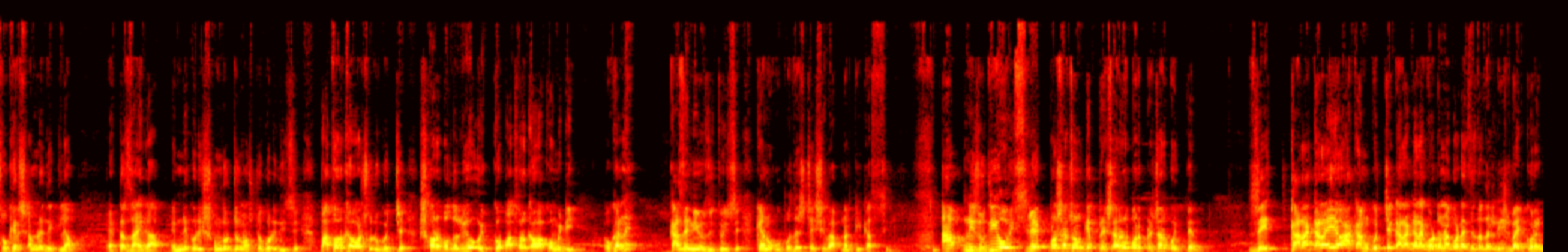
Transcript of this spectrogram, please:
চোখের সামনে দেখলাম একটা জায়গা এমনি করে সৌন্দর্য নষ্ট করে দিছে। পাথর খাওয়া শুরু করছে। সর্বদলীয় ঐক্য পাথর খাওয়া কমিটি ওখানে কাজে নিয়োজিত হয়েছে কেন? উপদেষ্টা হিসেবে আপনার কি কাজ ছিল? আপনি যদি ওই সিলেট প্রশাসনকে প্রেশারের উপর প্রেশার করতেন, যে কারা কারা এই আকাম করছে, কারা কারা ঘটনা ঘটাইছে, তাদের লিস্ট বাইট করেন।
